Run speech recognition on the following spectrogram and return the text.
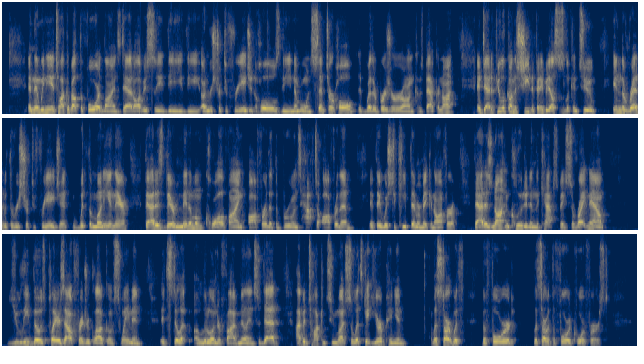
And then we need to talk about the forward lines, Dad. Obviously, the the unrestricted free agent holes, the number one center hole, whether Bergeron comes back or not. And Dad, if you look on the sheet, if anybody else is looking too, in the red with the restricted free agent, with the money in there, that is their minimum qualifying offer that the Bruins have to offer them if they wish to keep them or make an offer. That is not included in the cap space. So right now, you leave those players out, Frederic Lauko and Swayman, it's still at a little under five million. So, Dad, I've been talking too much. So let's get your opinion. Let's start with the forward. Let's start with the forward core first.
